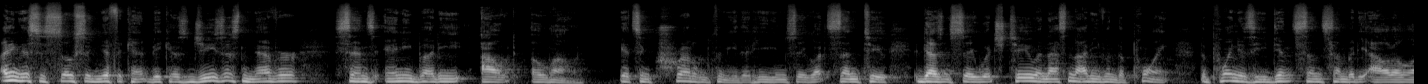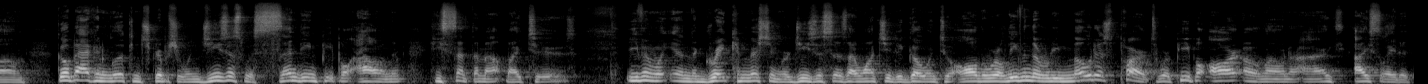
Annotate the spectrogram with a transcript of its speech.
I think this is so significant because Jesus never sends anybody out alone. It's incredible to me that he even say, let's send two. It doesn't say which two, and that's not even the point. The point is he didn't send somebody out alone. Go back and look in scripture. When Jesus was sending people out, he sent them out by twos. Even in the Great Commission, where Jesus says, I want you to go into all the world, even the remotest parts where people are alone or isolated,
